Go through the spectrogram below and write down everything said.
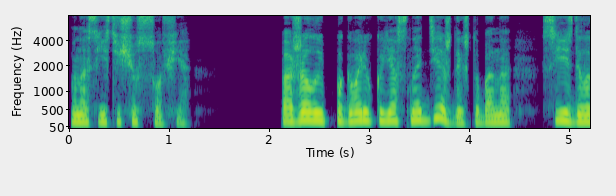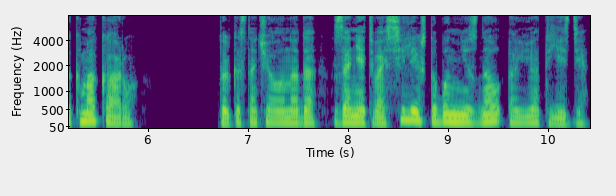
у нас есть еще Софья. Пожалуй, поговорю-ка я с Надеждой, чтобы она съездила к Макару. Только сначала надо занять Василия, чтобы он не знал о ее отъезде.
